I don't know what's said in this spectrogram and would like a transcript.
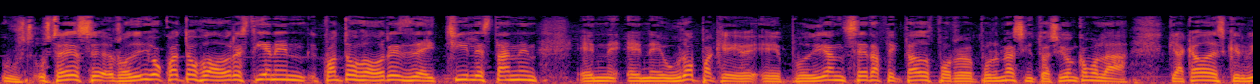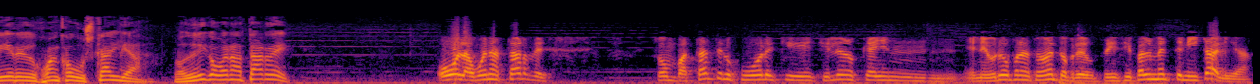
ustedes, Rodrigo, ¿cuántos jugadores tienen, cuántos jugadores de Chile están en, en, Europa que podrían ser afectados por, por, una situación como la que acaba de escribir Juanjo Buscaglia? Rodrigo, buenas tardes. Hola, buenas tardes. Son bastantes los jugadores que, chilenos que hay en, en Europa en este momento, pero principalmente en Italia.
